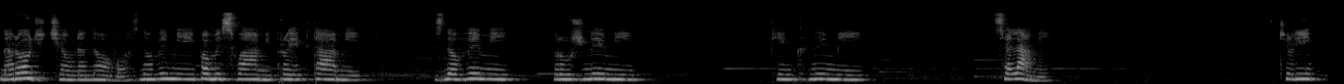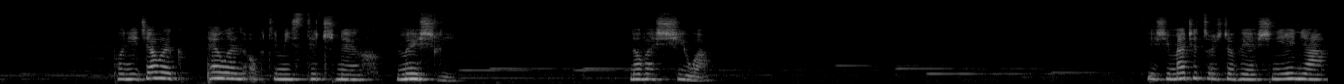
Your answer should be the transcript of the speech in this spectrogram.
Narodzić się na nowo, z nowymi pomysłami, projektami, z nowymi, różnymi, pięknymi celami. Czyli poniedziałek pełen optymistycznych myśli, nowa siła. Jeśli macie coś do wyjaśnienia,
